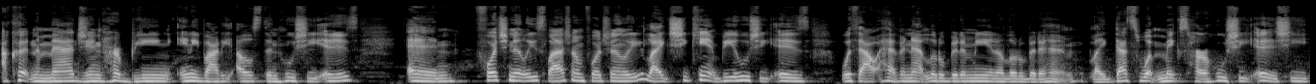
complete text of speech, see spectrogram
I couldn't imagine her being anybody else than who she is. And fortunately slash unfortunately, like she can't be who she is without having that little bit of me and a little bit of him. Like that's what makes her who she is. She,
